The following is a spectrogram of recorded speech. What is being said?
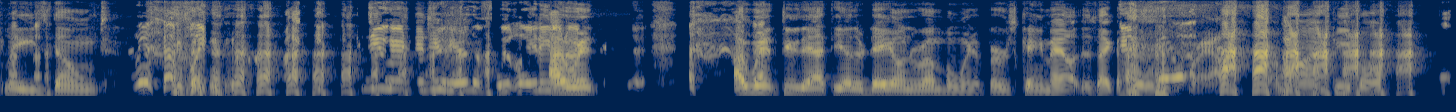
Please don't. Please. did you hear? Did you hear the flute lady? I went. I went through that the other day on Rumble when it first came out. It's like, holy crap! Come on, people.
